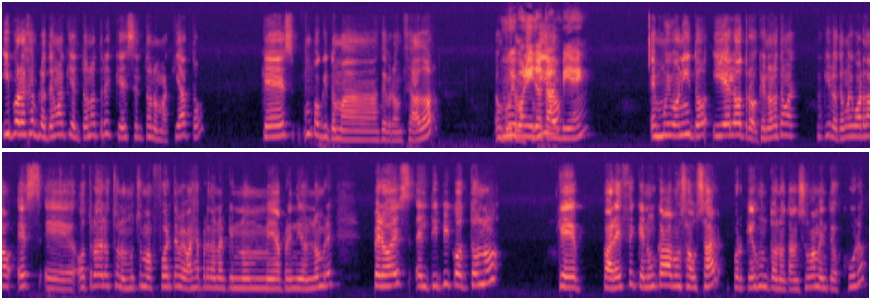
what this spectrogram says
Y por ejemplo tengo aquí el tono 3 que es el tono macchiato, que es un poquito más de bronceador. Es Muy bonito subido también. es muy bonito. Y el otro, que no lo tengo aquí, lo tengo ahí guardado, es eh, otro de los tonos mucho más fuerte. Me vais a perdonar que no me he aprendido el nombre, pero es el típico tono que parece que nunca vamos a usar porque es un tono tan sumamente oscuro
